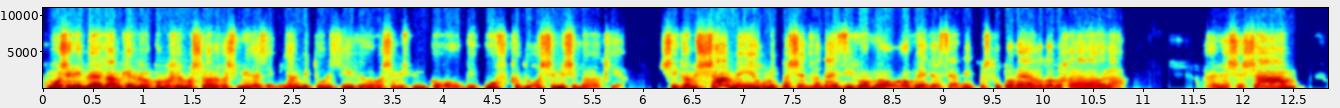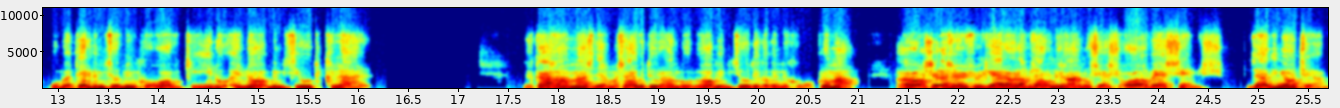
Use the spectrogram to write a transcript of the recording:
כמו שנתבהר גם כן במקום אחר משל הגשמי לזה, בעניין ביטול זיו ואור השמש במקורו, בגוף כדור השמש שברקיע, שגם שם מאיר ומתפשט ודאי זיוו ואורו, וביתר שאת מתפשטותו והערתו בחלל העולם. אלא ששם הוא בטל במציאות במקורו, כאילו אינו במציאות כלל. וככה ממש דרך משל ביטול העולם בעולמו במציאות לגבי מקורו. כלומר, האור של השמש מגיע לעולם שלנו, נראה לנו שיש אור ויש שמש. זה הדמיון שלנו.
